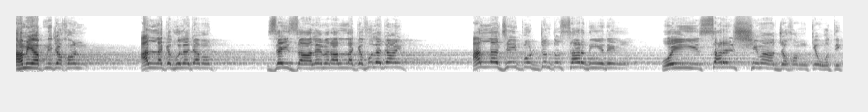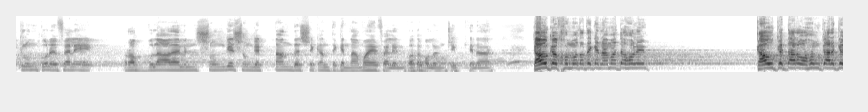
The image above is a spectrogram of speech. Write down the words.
আমি আপনি যখন আল্লাহকে ভুলে যাব, যেই জালেমের আল্লাহকে ভুলে যায় আল্লাহ যেই পর্যন্ত সার দিয়ে দেন, ওই সারের সীমা যখন কেউ অতিক্রম করে ফেলে, রব্বুল আলমিন সঙ্গে সঙ্গে টান দিয়ে সেখান থেকে নামায় ফেলেন। কথা বলেন ঠিক কিনা? কাউকে ক্ষমতা থেকে নামাতে হলে, কাউকে তার অহংকারকে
